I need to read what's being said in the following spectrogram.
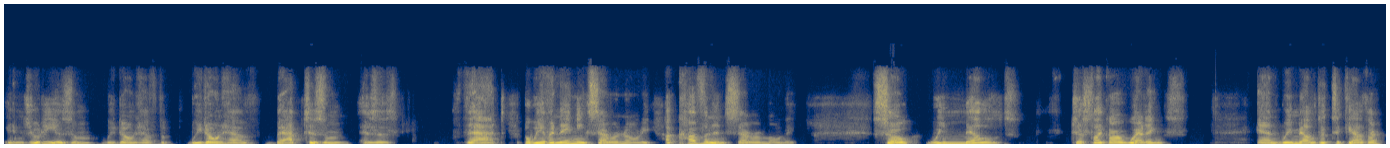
in Judaism, we don't have the we don't have baptism as a that, but we have a naming ceremony, a covenant ceremony. So we meld just like our weddings, and we meld it together.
